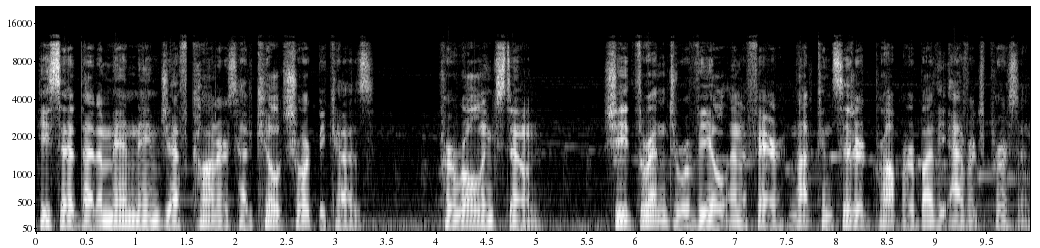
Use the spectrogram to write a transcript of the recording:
He said that a man named Jeff Connors had killed Short because, per Rolling Stone, she threatened to reveal an affair not considered proper by the average person.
